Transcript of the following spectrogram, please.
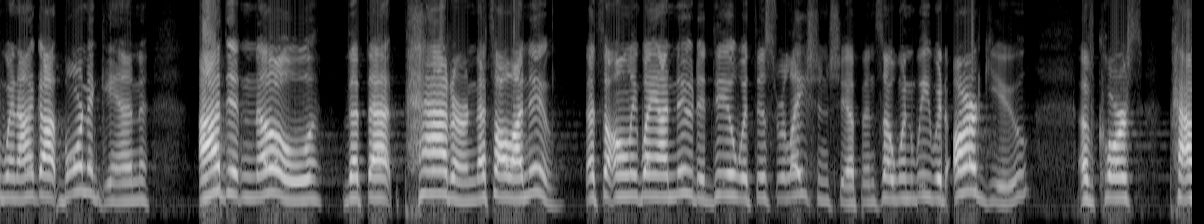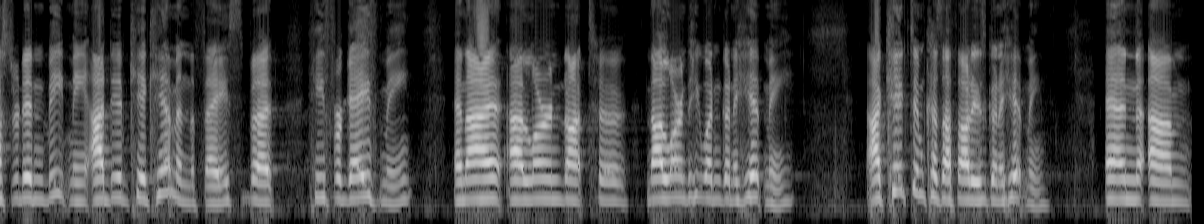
when I got born again, I didn't know that that pattern, that's all I knew. That's the only way I knew to deal with this relationship. And so when we would argue, of course, Pastor didn't beat me. I did kick him in the face, but he forgave me. And I, I learned not to, I learned that he wasn't going to hit me. I kicked him because I thought he was going to hit me. And um,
